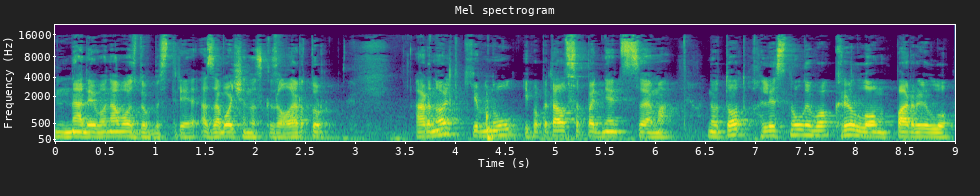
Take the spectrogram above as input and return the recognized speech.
«Надо его на воздух быстрее», – озабоченно сказал Артур. Арнольд кивнул и попытался поднять Сэма, но тот хлестнул его крылом по рылу,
